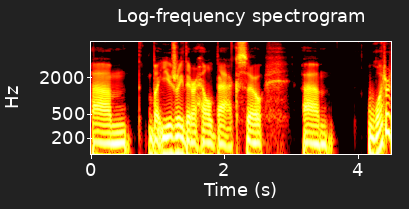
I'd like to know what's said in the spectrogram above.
um, but usually they're held back so um, what are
